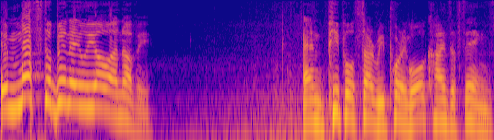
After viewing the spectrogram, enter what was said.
It must have been Eliyahu Navi. And people started reporting all kinds of things.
